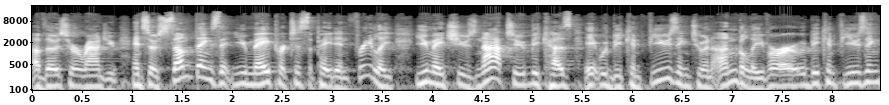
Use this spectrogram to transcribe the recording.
of those who are around you. And so, some things that you may participate in freely, you may choose not to because it would be confusing to an unbeliever or it would be confusing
